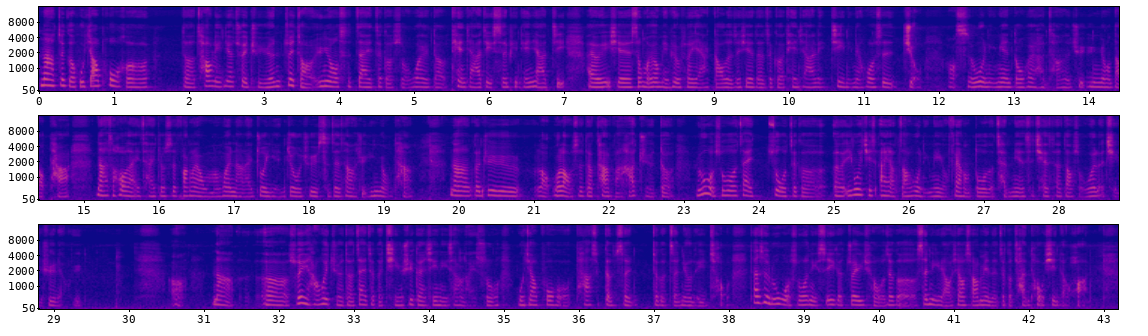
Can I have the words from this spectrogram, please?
那这个胡椒薄荷的超临界萃取，原最早运用是在这个所谓的添加剂、食品添加剂，还有一些生活用品，譬如说牙膏的这些的这个添加剂里面，或是酒。哦，食物里面都会很常的去运用到它，那是后来才就是放在我们会拿来做研究，去实证上去运用它。那根据老我老师的看法，他觉得如果说在做这个，呃，因为其实安养照护里面有非常多的层面是牵涉到所谓的情绪疗愈，啊、呃，那。呃，所以他会觉得，在这个情绪跟心理上来说，胡椒破火它是更胜这个蒸馏的一筹。但是如果说你是一个追求这个生理疗效上面的这个穿透性的话，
